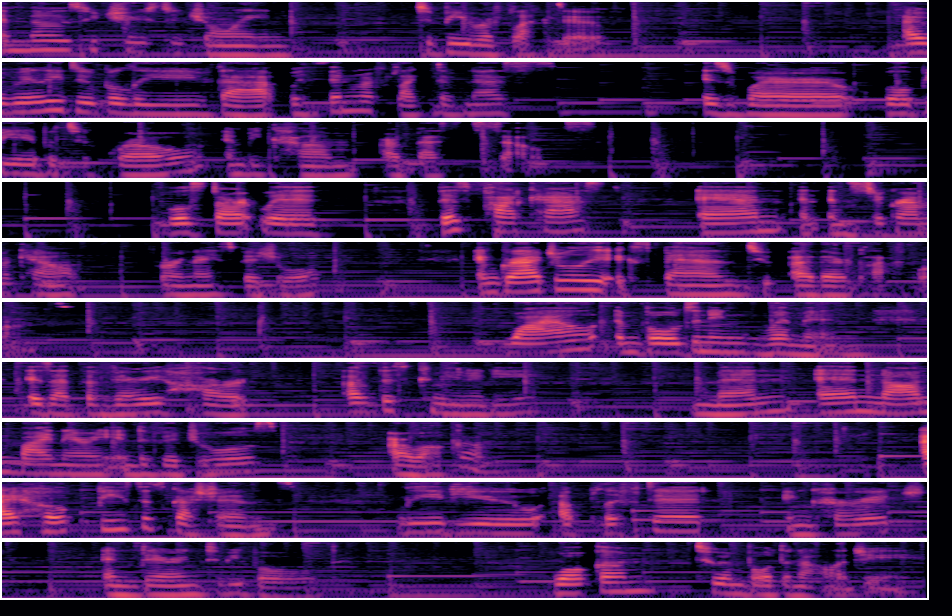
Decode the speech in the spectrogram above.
and those who choose to join to be reflective. I really do believe that within reflectiveness is where we'll be able to grow and become our best selves. We'll start with this podcast and an Instagram account for a nice visual, and gradually expand to other platforms. While emboldening women is at the very heart of this community, men and non binary individuals are welcome. I hope these discussions leave you uplifted, encouraged, and daring to be bold. Welcome to Emboldenology.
